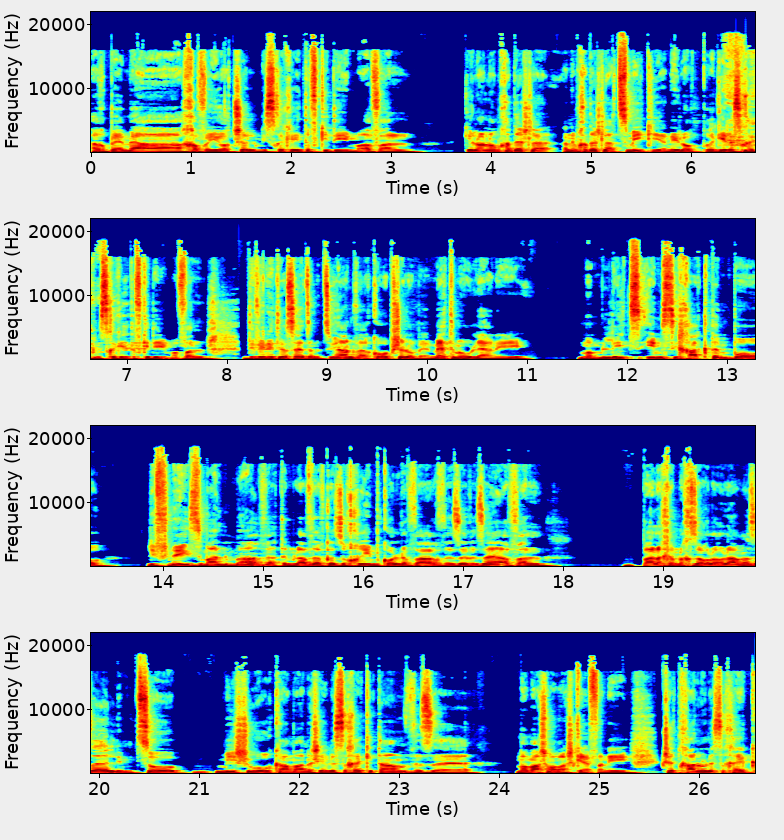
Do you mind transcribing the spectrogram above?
הרבה מהחוויות של משחקי תפקידים אבל כאילו אני לא מחדש לה, אני מחדש לעצמי כי אני לא רגיל לשחק משחקי תפקידים אבל דיביניטי עושה את זה מצוין והקו-אופ שלו באמת מעולה. אני ממליץ אם שיחקתם בו לפני זמן מה ואתם לאו דווקא זוכרים כל דבר וזה וזה אבל בא לכם לחזור לעולם הזה למצוא מישהו או כמה אנשים לשחק איתם וזה ממש ממש כיף אני כשהתחלנו לשחק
